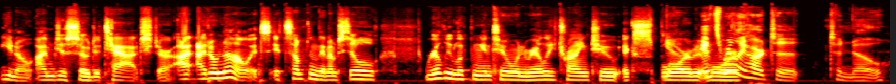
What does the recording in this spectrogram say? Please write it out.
you know i'm just so detached or I, I don't know it's it's something that i'm still really looking into and really trying to explore a bit it's more really hard to to know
